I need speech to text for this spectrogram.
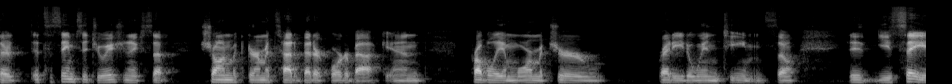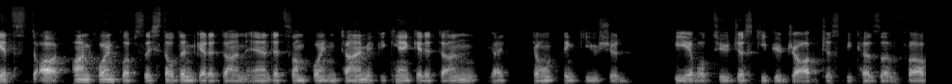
it's the same situation, except Sean McDermott's had a better quarterback and probably a more mature, ready to win team. So it, you say it's on coin flips, they still didn't get it done. And at some point in time, if you can't get it done, I don't think you should be able to just keep your job just because of uh,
